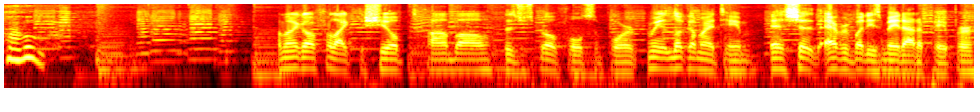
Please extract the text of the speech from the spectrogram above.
I'm gonna go for like the shield combo to just build full support. I mean, look at my team. It's just everybody's made out of paper.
